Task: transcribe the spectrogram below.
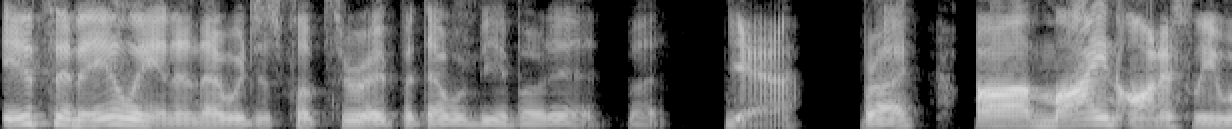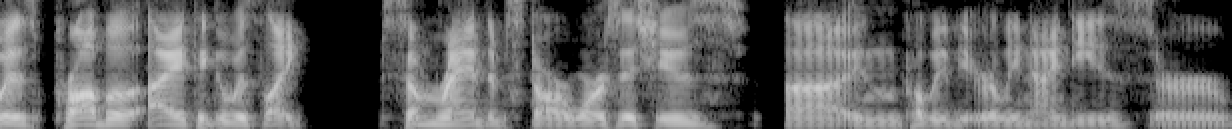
it's an alien, and I would just flip through it, but that would be about it. But Yeah. Bry, Uh, mine honestly was probably I think it was like some random Star Wars issues uh, in probably the early '90s, or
